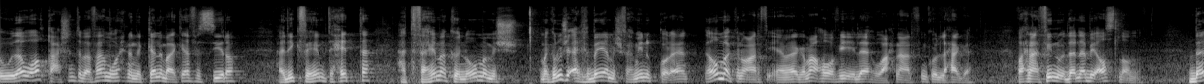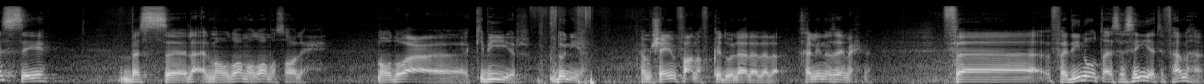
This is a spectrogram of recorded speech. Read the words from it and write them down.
وده واقع عشان تبقى فاهم وإحنا بنتكلم بعد كده في السيرة. هديك فهمت حتة هتفهمك إن هم مش ما كانوش أغبياء مش فاهمين القرآن. ده هم كانوا عارفين يعني يا جماعة هو في إله وإحنا عارفين كل حاجة. وإحنا عارفين إنه ده نبي أصلا. بس إيه؟ بس لا الموضوع موضوع مصالح. موضوع آه، كبير. دنيا. فمش هينفع نفقده. لا لا لا لا. خلينا زي ما إحنا. ف... فدي نقطة أساسية تفهمها.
